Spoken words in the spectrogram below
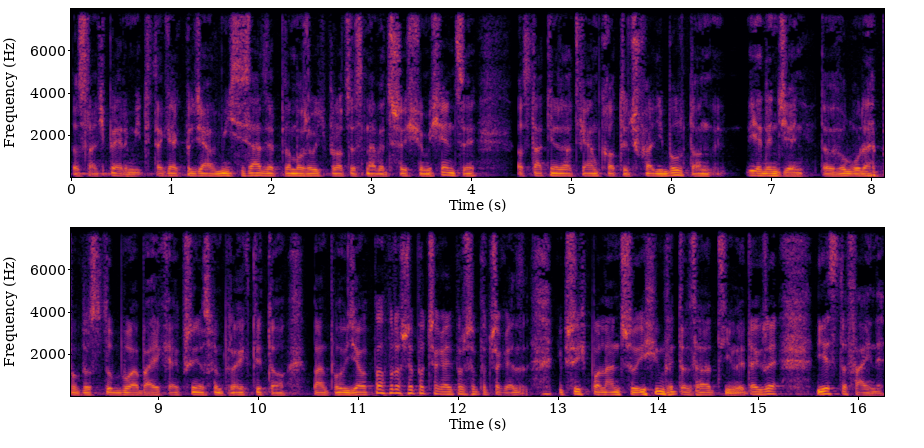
dostać permit. Tak jak powiedziałem, w Mississauga to może być proces nawet 6 miesięcy. Ostatnio załatwiałem cottage w Halliburton jeden dzień. To w ogóle po prostu była bajka. Jak przyniosłem projekty, to pan powiedział, po, proszę poczekać, proszę poczekać i przyjść po lunchu i my to załatwimy. Także jest to fajne.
